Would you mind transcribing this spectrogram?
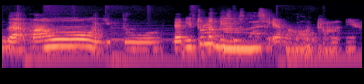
nggak mau gitu. Dan itu lebih hmm. susah sih emang kontrolnya.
